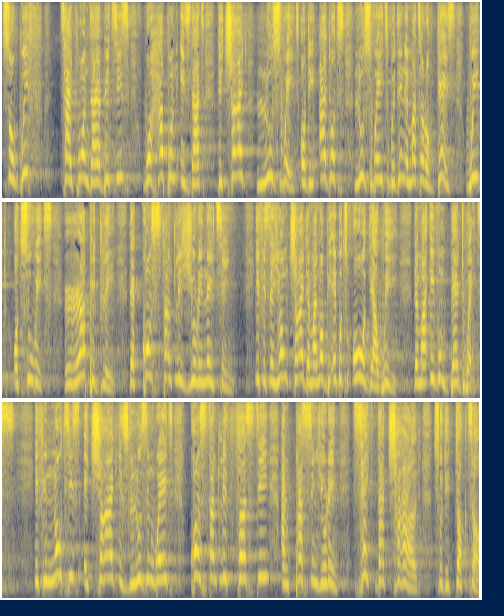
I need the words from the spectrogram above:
So with type 1 diabetes, what happens is that the child lose weight or the adults lose weight within a matter of days, week or two weeks, rapidly. They're constantly urinating. If it's a young child, they might not be able to hold their wee. They might even bedwet. If you notice a child is losing weight, constantly thirsty and passing urine, take that child to the doctor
